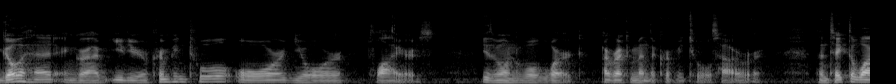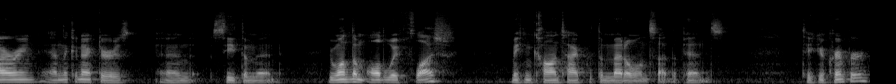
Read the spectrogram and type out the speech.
go ahead and grab either your crimping tool or your pliers. Either one will work. I recommend the crimping tools, however. Then take the wiring and the connectors and seat them in. You want them all the way flush, making contact with the metal inside the pins. Take your crimper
